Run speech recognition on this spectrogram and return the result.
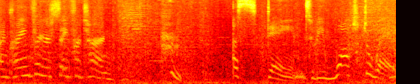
I'm praying for your safe return. Hmm. A stain to be washed away.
